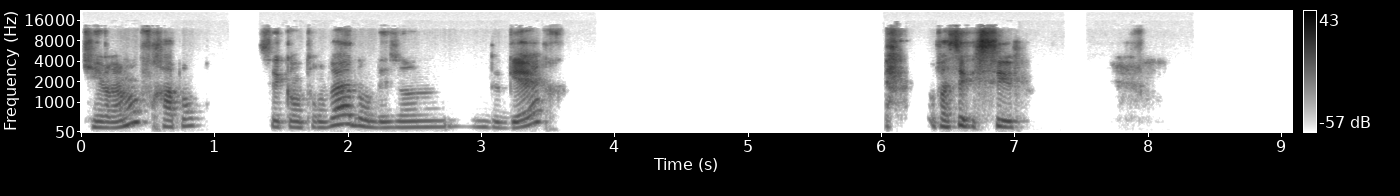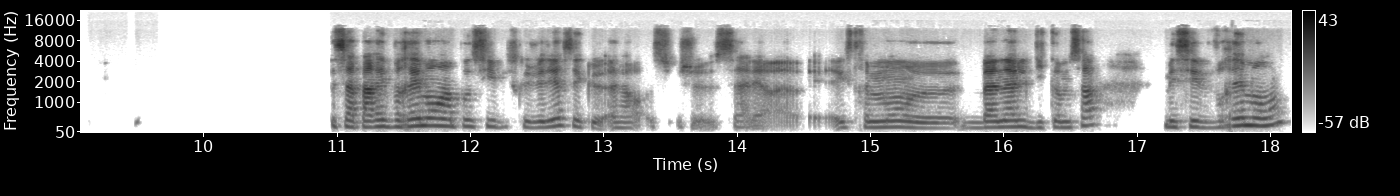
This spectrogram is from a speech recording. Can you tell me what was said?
qui est vraiment frappant. C'est quand on va dans des zones de guerre. Enfin, c'est. Ça paraît vraiment impossible. Ce que je veux dire, c'est que. Alors, ça a l'air extrêmement euh, banal dit comme ça, mais c'est vraiment.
